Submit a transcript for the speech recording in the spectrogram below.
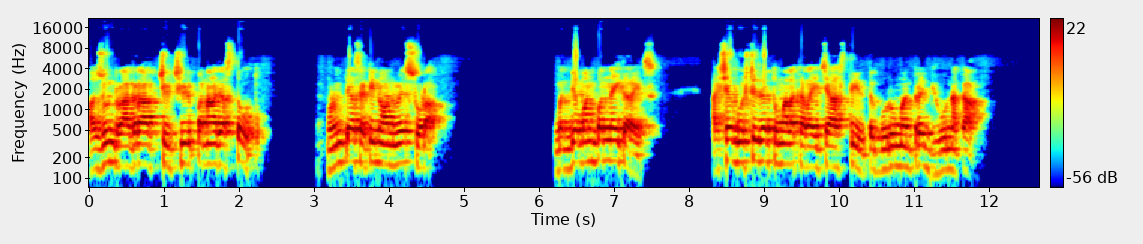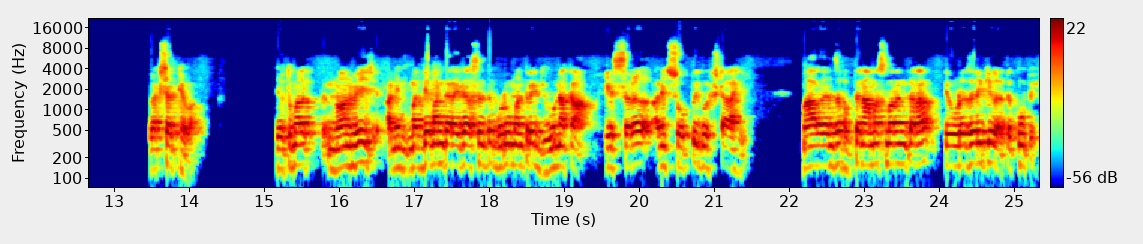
अजून रागराग चिडचिडपणा जास्त होतो. म्हणून त्यासाठी नॉनव्हेज सोडा. मद्यपान पण नाही करायचं. अशा गोष्टी जर तुम्हाला करायच्या असतील तर गुरुमंत्र घेऊ नका. लक्षात ठेवा. जर तुम्हाला नॉनव्हेज आणि मद्यपान करायचं असेल तर गुरुमंत्र घेऊ नका. हे सरळ आणि सोपी गोष्ट आहे. महाराजांचं फक्त नामस्मरण करा. तेवढं जरी केलं तर खूप आहे.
